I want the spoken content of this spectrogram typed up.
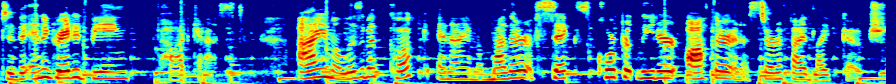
to the Integrated Being podcast. I am Elizabeth Cook, and I am a mother of six, corporate leader, author, and a certified life coach.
